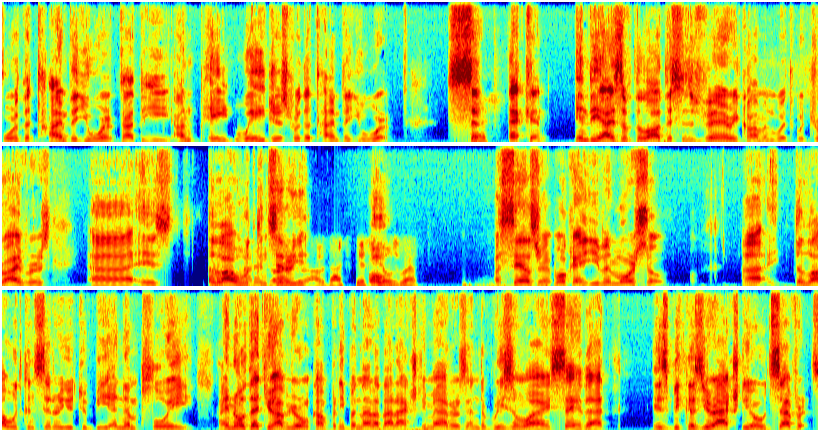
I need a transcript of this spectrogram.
for the time that you worked, not the unpaid wages for the time that you worked. Se- Yes. Second, in the eyes of the law, this is very common with with drivers. Uh, is the No, law would consider driver. you I was actually a Oh. sales rep. a sales rep. Okay, even more so. Uh, the law would consider you to be an employee. I know that you have your own company, but none of that actually matters. And the reason why I say that is because you're actually owed severance.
